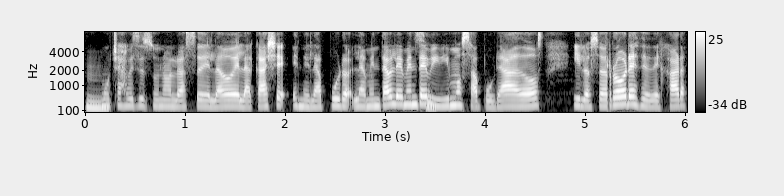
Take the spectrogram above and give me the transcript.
Muchas veces uno lo hace del lado de la calle en el apuro. Lamentablemente vivimos apurados y los errores de dejar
